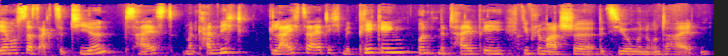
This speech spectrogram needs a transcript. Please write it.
der muss das akzeptieren. Das heißt, man kann nicht gleichzeitig mit Peking und mit Taipei diplomatische Beziehungen unterhalten.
